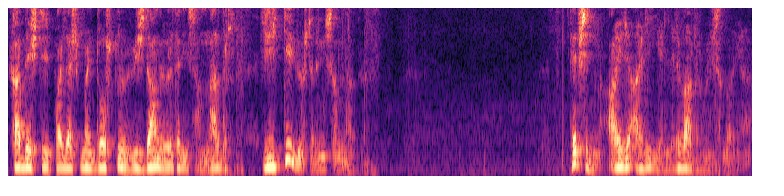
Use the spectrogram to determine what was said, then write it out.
Kardeşliği, paylaşmayı, dostluğu, vicdanı öğreten insanlardır. Yiğitliği gösteren insanlardır. Hepsinin ayrı ayrı yerleri vardır bu insanların ya.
